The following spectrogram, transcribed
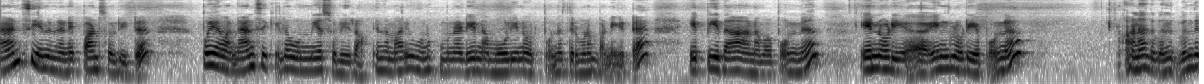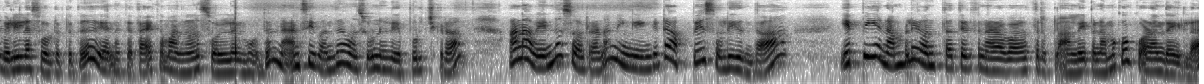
நான்சி என்ன நினைப்பான்னு சொல்லிட்டு போய் அவன் நான்சி கீழே உண்மையாக சொல்லிடுறான். இந்த மாதிரி உனக்கு முன்னாடியே நான் மூலின்னு ஒரு பொண்ணை திருமணம் பண்ணிக்கிட்டேன். எப்பி தான் நம்ம பொண்ணு என்னுடைய எங்களுடைய பொண்ணு. ஆனால் அது வந்து வந்து வெளியில் சொல்கிறதுக்கு எனக்கு தயக்கமாக இருந்தாலும் சொல்லும் போது நான்சி வந்து அவன் சூழ்நிலையை புரிச்சுக்கிறான் ஆனால் அவன் என்ன சொல்கிறான்னா நீங்கள் எங்கிட்ட அப்பயே சொல்லியிருந்தா எப்பயே நம்மளே வந்து தத்தெடுத்து ந வளர்த்துருக்கலாம்ல. இப்போ நமக்கும் குழந்தை இல்லை.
